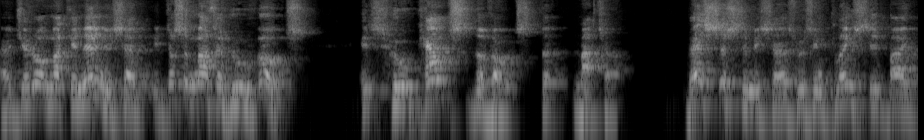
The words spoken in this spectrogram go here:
Uh, General McInerney said it doesn't matter who votes, it's who counts the votes that matter. Their system, he says, was in place by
